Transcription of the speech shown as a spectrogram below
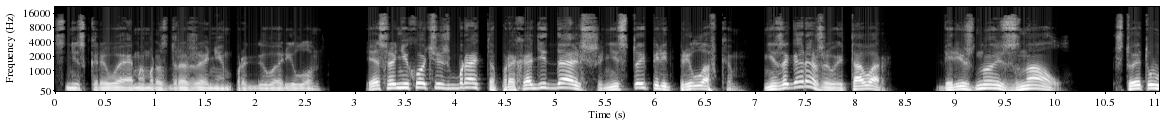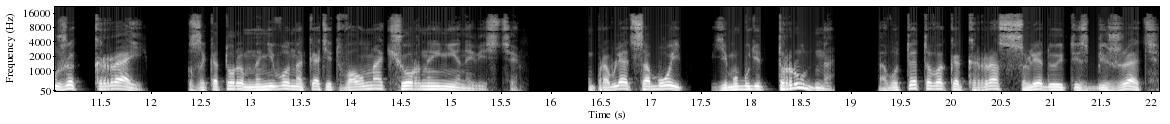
С нескрываемым раздражением проговорил он. «Если не хочешь брать, то проходи дальше, не стой перед прилавком, не загораживай товар». Бережной знал, что это уже край, за которым на него накатит волна черной ненависти. Управлять собой ему будет трудно, а вот этого как раз следует избежать,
